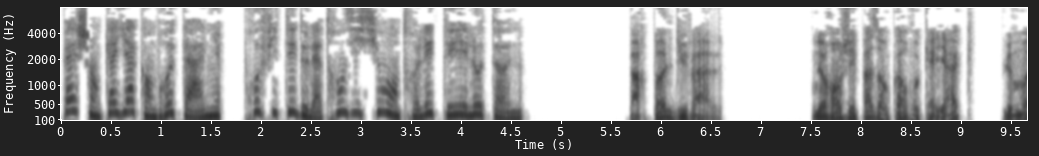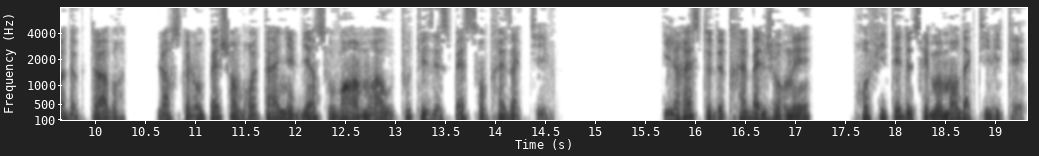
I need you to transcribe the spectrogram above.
Pêche en kayak en Bretagne, profitez de la transition entre l'été et l'automne. Par Paul Duval. Ne rangez pas encore vos kayaks, le mois d'octobre, lorsque l'on pêche en Bretagne est bien souvent un mois où toutes les espèces sont très actives. Il reste de très belles journées, profitez de ces moments d'activité.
